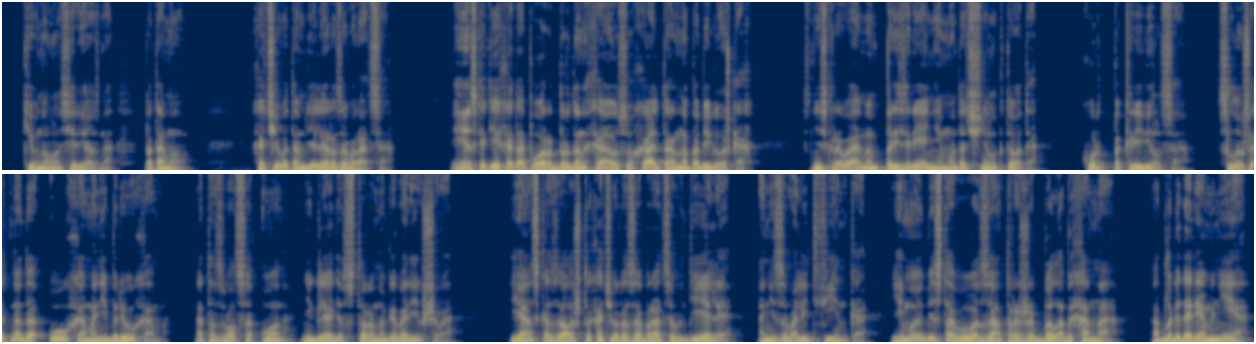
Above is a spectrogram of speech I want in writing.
— кивнул он серьезно, — «потому. Хочу в этом деле разобраться». «И с каких это пор Друденхаусу Хальтер на побегушках?» С нескрываемым презрением уточнил кто-то. Курт покривился. «Слушать надо ухом, а не брюхом», — отозвался он, не глядя в сторону говорившего. «Я сказал, что хочу разобраться в деле, а не завалить Финка. Ему и без того завтра же была бы хана. А благодаря мне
